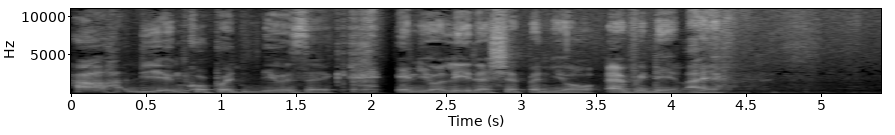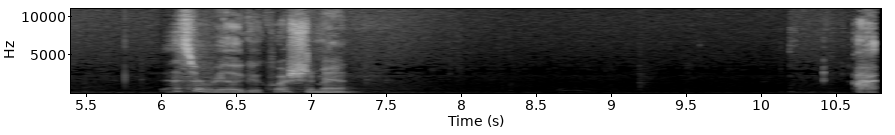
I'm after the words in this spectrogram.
How do you incorporate music in your leadership in your everyday life? That's a really good question, man. I,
